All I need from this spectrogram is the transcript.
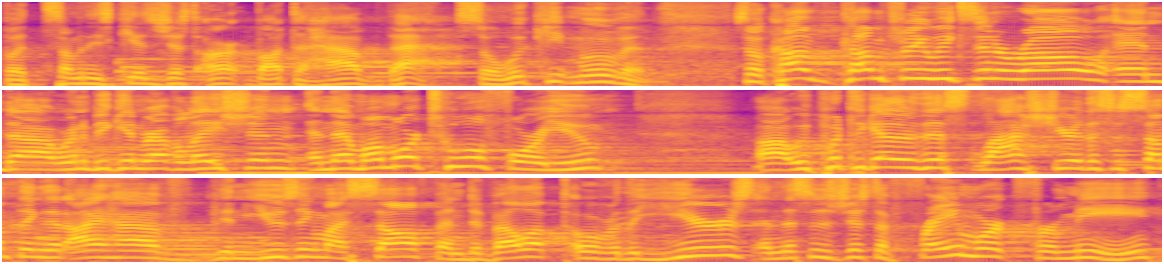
but some of these kids just aren't about to have that. So we'll keep moving. So come, come three weeks in a row, and uh, we're going to begin Revelation. And then one more tool for you uh, we put together this last year. This is something that I have been using myself and developed over the years. And this is just a framework for me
